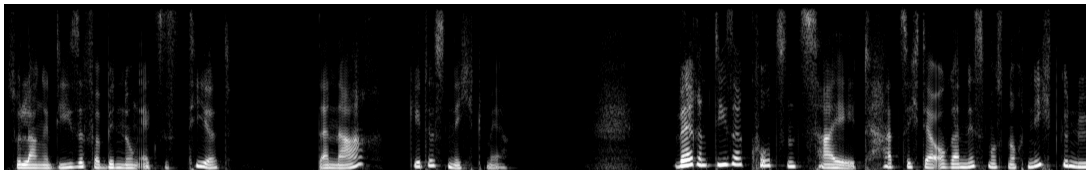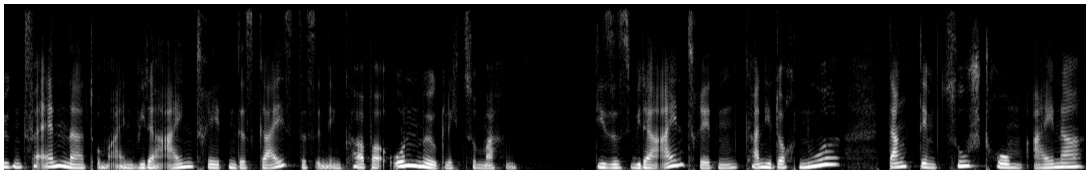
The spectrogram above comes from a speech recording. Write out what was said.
solange diese Verbindung existiert. Danach geht es nicht mehr. Während dieser kurzen Zeit hat sich der Organismus noch nicht genügend verändert, um ein Wiedereintreten des Geistes in den Körper unmöglich zu machen. Dieses Wiedereintreten kann jedoch nur dank dem Zustrom einer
